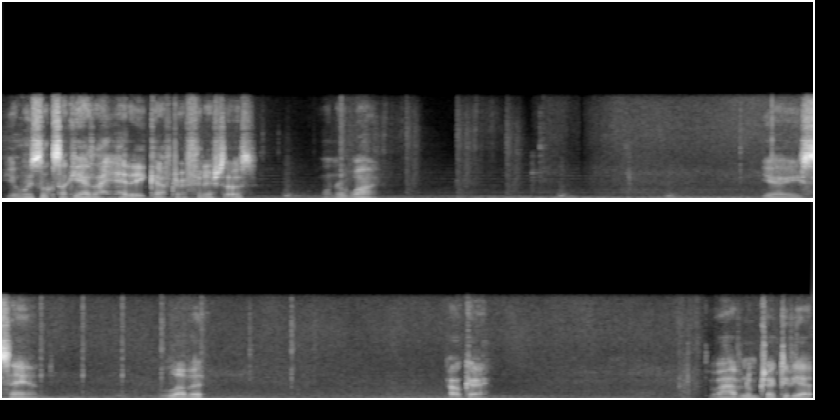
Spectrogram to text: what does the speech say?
He always looks like he has a headache after I finish those. Wonder why. Yay, sand. Love it. Okay. Do I have an objective yet?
